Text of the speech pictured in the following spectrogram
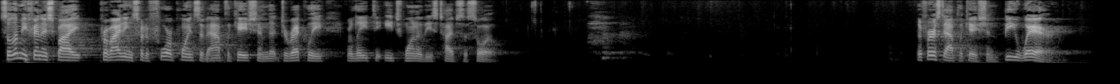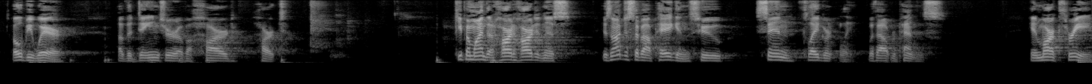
So let me finish by providing sort of four points of application that directly relate to each one of these types of soil. The first application beware, oh, beware of the danger of a hard heart. Keep in mind that hard heartedness is not just about pagans who sin flagrantly without repentance. In Mark 3,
